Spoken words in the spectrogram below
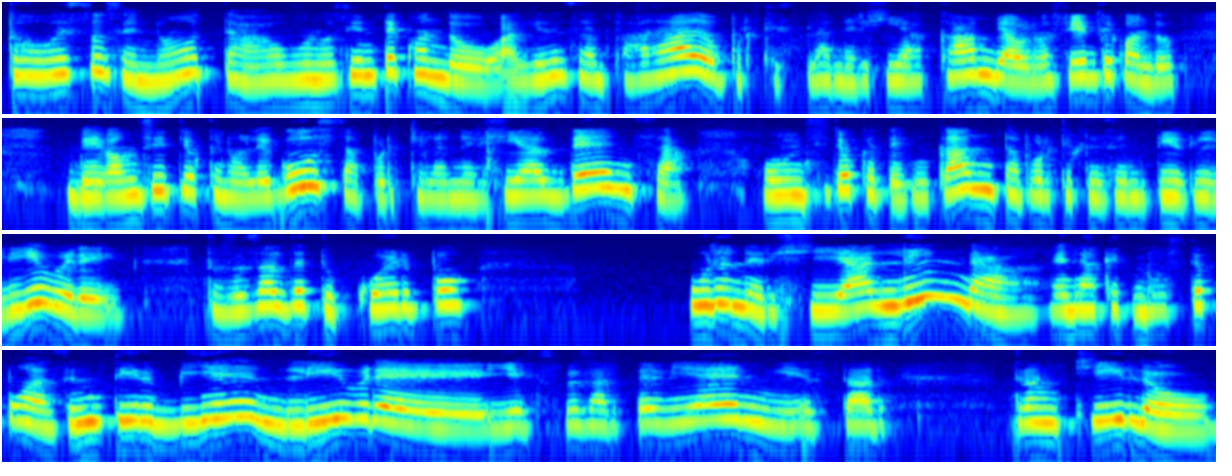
todo esto se nota. Uno siente cuando alguien está enfadado porque la energía cambia. Uno siente cuando llega a un sitio que no le gusta porque la energía es densa. O un sitio que te encanta porque te sentís libre. Entonces haz de tu cuerpo una energía linda en la que vos te puedas sentir bien, libre y expresarte bien y estar tranquilo.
